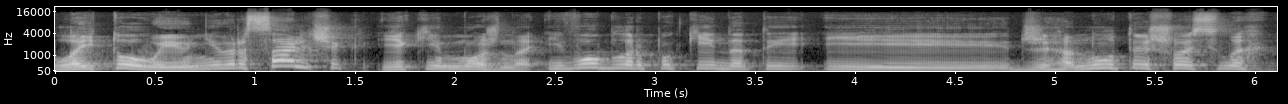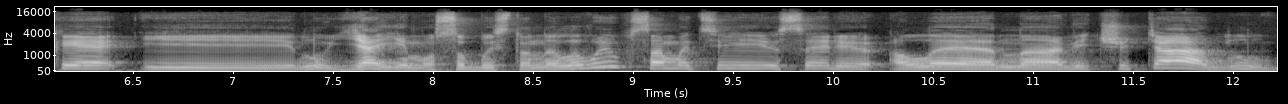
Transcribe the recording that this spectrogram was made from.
Лайтовий універсальчик, яким можна і воблер покидати, і джиганути щось легке. І ну, я їм особисто не ловив саме цією серією, але на відчуття ну,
